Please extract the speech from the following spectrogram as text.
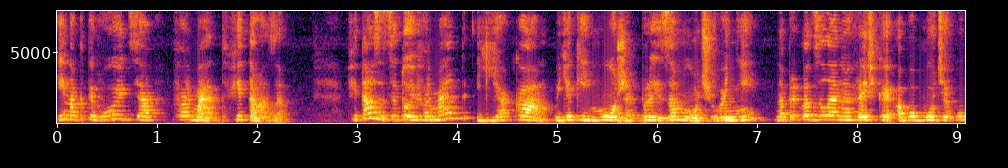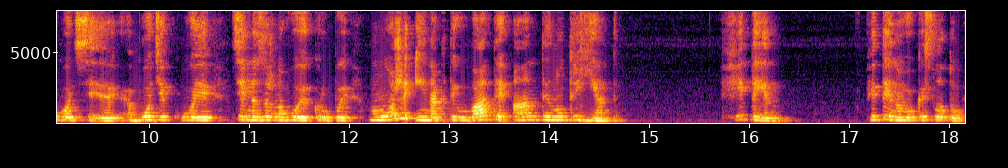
інактивується фермент фітаза. Фітаза це той фермент, яка, який може при замочуванні, наприклад, зеленої гречки або будь-якого будь-якої цільнозернової крупи, може інактивувати антинутрієнт фітин, фітинову кислоту,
